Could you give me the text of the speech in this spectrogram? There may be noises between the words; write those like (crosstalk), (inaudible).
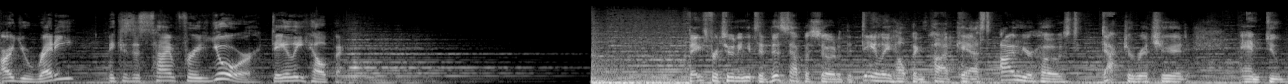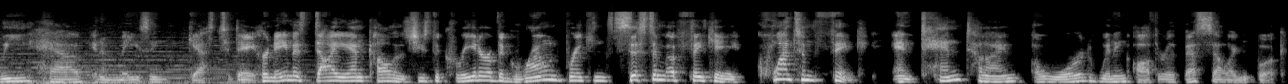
Are you ready? Because it's time for your daily helping. Thanks for tuning into this episode of the Daily Helping Podcast. I'm your host, Dr. Richard, and do we have an amazing guest today? Her name is Dianne Collins. She's the creator of the groundbreaking system of thinking, Quantum Think, and 10 time award winning author of the best selling book,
